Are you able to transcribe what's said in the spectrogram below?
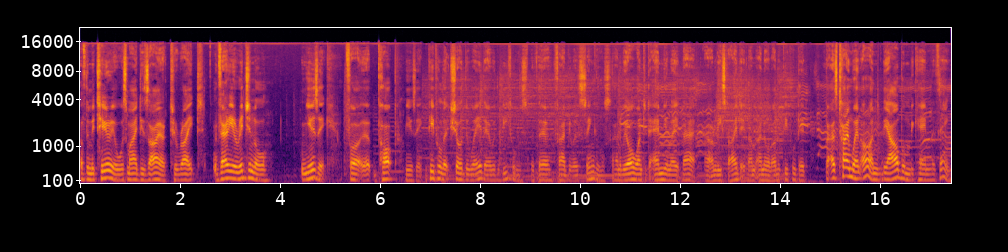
of the material was my desire to write very original music for uh, pop music. People that showed the way there were the Beatles with their fabulous singles, and we all wanted to emulate that, or at least I did. I know a lot of people did. But as time went on, the album became the thing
